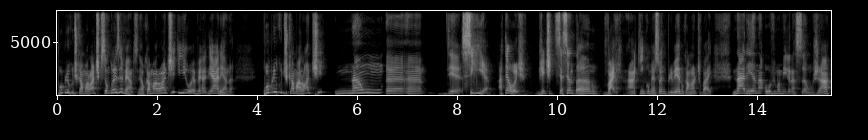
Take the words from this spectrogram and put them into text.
público de camarote, que são dois eventos, né? o camarote e, o, e a arena. Público de camarote não uh, uh, de, seguia até hoje. Gente de 60 anos vai. Tá? Quem começou no primeiro no camarote vai. Na arena houve uma migração. Já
